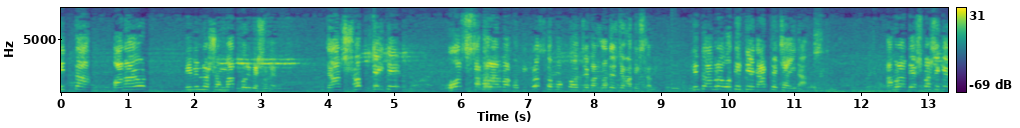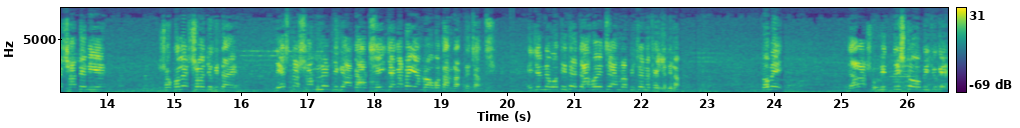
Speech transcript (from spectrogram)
মিথ্যা বানায়ট বিভিন্ন সংবাদ পরিবেশনের। যার সবচাইতে ওয়ার্স সাফারার বা ক্ষতিগ্রস্ত পক্ষ হচ্ছে বাংলাদেশ জামাত ইসলামী। কিন্তু আমরা অতীত নিয়ে গাড়তে চাই না। আমরা দেশবাসীকে সাথে নিয়ে সকলের সহযোগিতায় দেশটা সামনের দিকে আগাক, সেই জায়গাটাই আমরা অবদান রাখতে চাচ্ছি। এই জন্য অতীতে যা হয়েছে আমরা পিছনে ফেলে দিলাম। তবে যারা সুনির্দিষ্ট অভিযোগে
